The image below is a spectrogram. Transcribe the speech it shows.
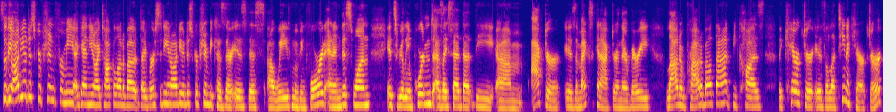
So the audio description for me, again, you know, I talk a lot about diversity in audio description because there is this uh, wave moving forward, and in this one, it's really important, as I said, that the um, actor is a Mexican actor, and they're very loud and proud about that because the character is a Latina character,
